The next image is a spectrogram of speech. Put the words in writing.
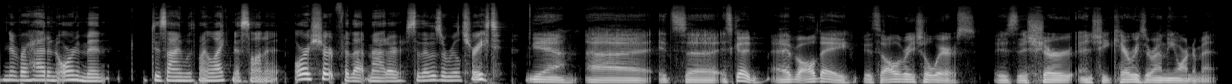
never had an ornament designed with my likeness on it, or a shirt for that matter. So that was a real treat. Yeah, uh, it's uh, it's good. I have all day. It's all Rachel wears is this shirt, and she carries around the ornament.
